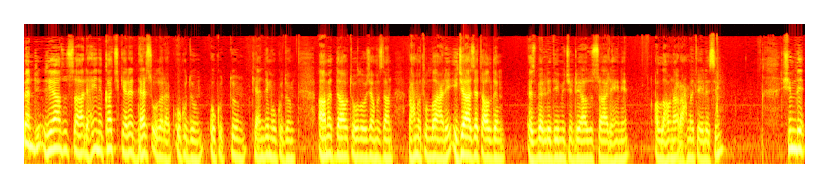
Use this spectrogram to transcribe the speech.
Ben Riyazu Salihini kaç kere ders olarak okudum, okuttum, kendim okudum. Ahmet Davutoğlu hocamızdan rahmetullahi aleyh icazet aldım. Ezberlediğim için Riyazu Salihini. Allah ona rahmet eylesin. Şimdi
